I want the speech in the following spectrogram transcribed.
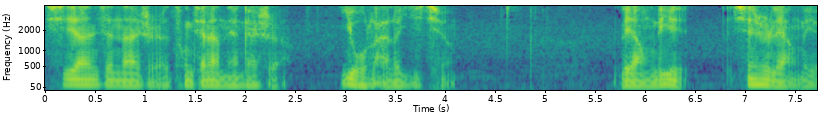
西安现在是从前两天开始。又来了疫情，两例，先是两例，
